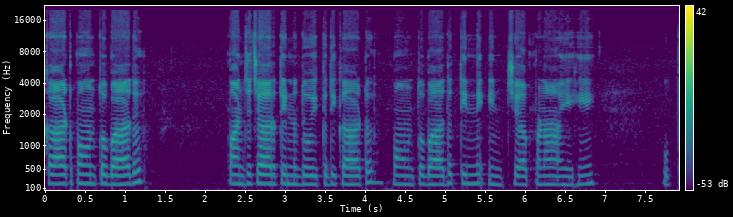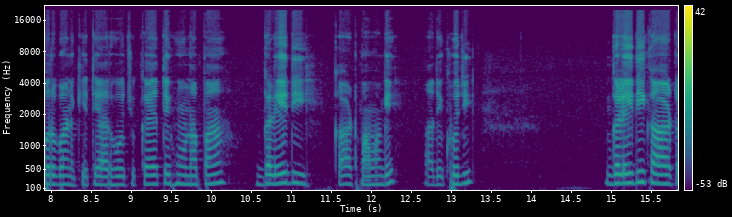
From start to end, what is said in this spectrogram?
ਕਾਟ ਪਾਉਣ ਤੋਂ ਬਾਅਦ 5 4 3 2 1 ਦੀ ਕਾਟ ਪਾਉਣ ਤੋਂ ਬਾਅਦ 3 ਇੰਚ ਆਪਣਾ ਇਹ ਉੱਪਰ ਬਣ ਕੇ ਤਿਆਰ ਹੋ ਚੁੱਕਾ ਹੈ ਤੇ ਹੁਣ ਆਪਾਂ ਗਲੇ ਦੀ ਕਾਟ ਪਾਵਾਂਗੇ। ਆ ਦੇਖੋ ਜੀ, ਗਲੇ ਦੀ ਕਾਟ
